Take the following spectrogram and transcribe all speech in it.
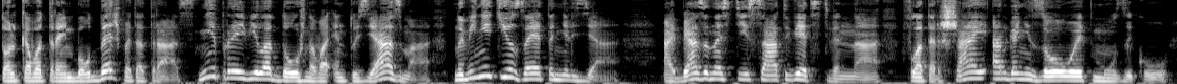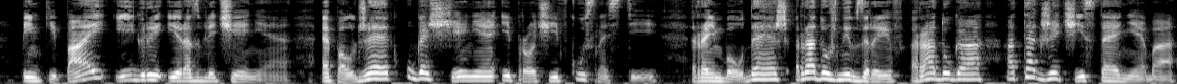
только вот Rainbow Dash в этот раз не проявила должного энтузиазма, но винить ее за это нельзя. Обязанности соответственно. Флаттершай организовывает музыку, Пинки Пай – игры и развлечения, Applejack – угощения и прочие вкусности, Rainbow Dash – радужный взрыв, радуга, а также чистое небо,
